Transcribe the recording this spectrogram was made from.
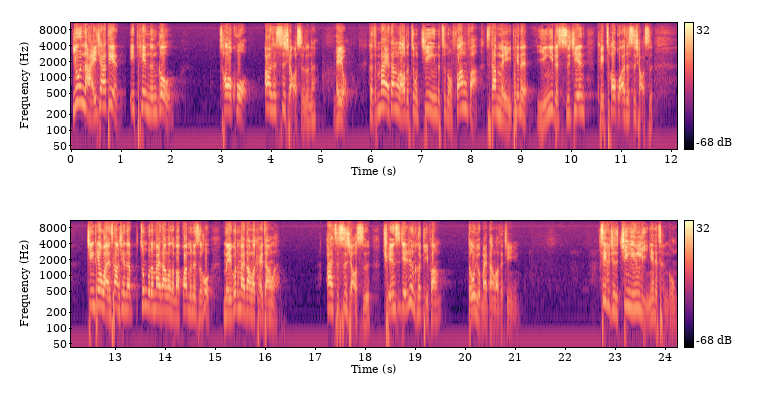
有哪一家店一天能够超过二十四小时的呢？没有。可是麦当劳的这种经营的这种方法，是他每天的营业的时间可以超过二十四小时。今天晚上，现在中国的麦当劳什么关门的时候，美国的麦当劳开张了，二十四小时，全世界任何地方都有麦当劳在经营。这个就是经营理念的成功。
